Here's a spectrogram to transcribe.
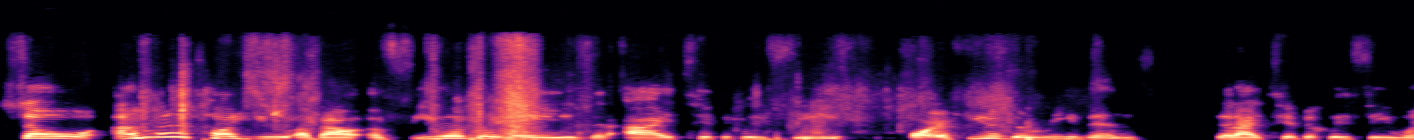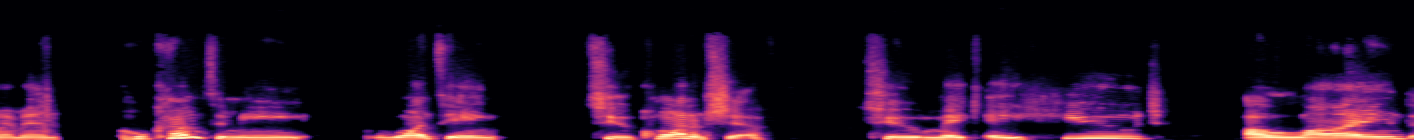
So, I'm going to tell you about a few of the ways that I typically see, or a few of the reasons that I typically see women who come to me wanting to quantum shift to make a huge aligned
